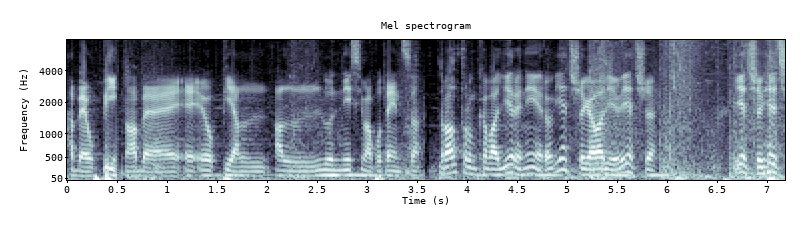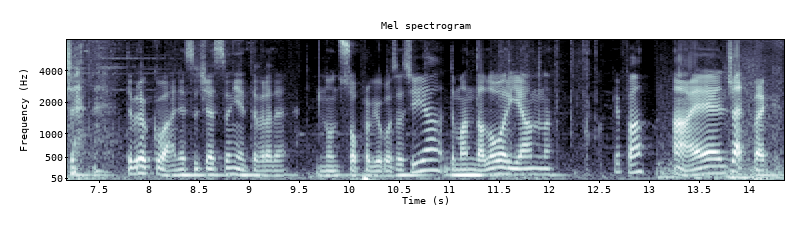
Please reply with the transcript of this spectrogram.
Vabbè, OP. No, vabbè, è, è OP al, all'ennesima potenza. Tra l'altro un cavaliere nero. Viece, cavaliere, viece. Viece, viece. Ti preoccupare, non è successo niente, frate. Non so proprio cosa sia. The Mandalorian. Che fa? Ah, è il jetpack.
